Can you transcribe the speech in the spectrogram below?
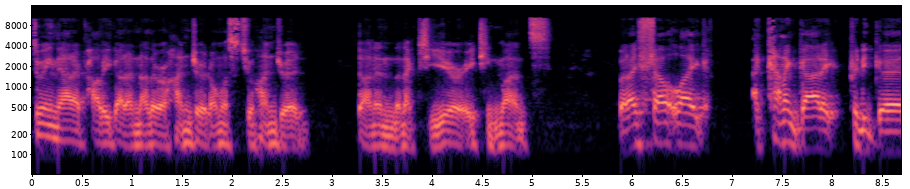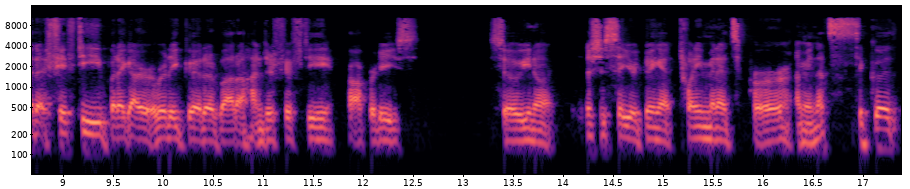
doing that i probably got another 100 almost 200 done in the next year 18 months but I felt like I kind of got it pretty good at 50, but I got really good at about 150 properties. So, you know, let's just say you're doing it 20 minutes per. I mean, that's a good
